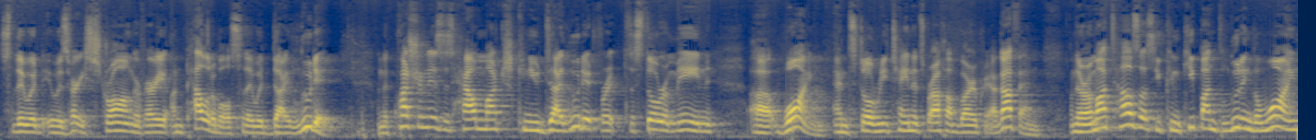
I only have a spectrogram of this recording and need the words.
So they would, it was very strong or very unpalatable, so they would dilute it. And the question is, is how much can you dilute it for it to still remain uh, wine and still retain its bracha of bari priagafen? And the Ramah tells us you can keep on diluting the wine.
